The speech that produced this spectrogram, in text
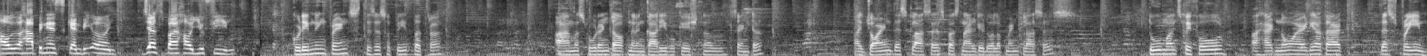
how the happiness can be earned just by how you feel. Good evening, friends. This is Supreet Batra. I am a student of Nirankari Vocational Center. I joined this classes, personality development classes. Two months before, I had no idea that this stream,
